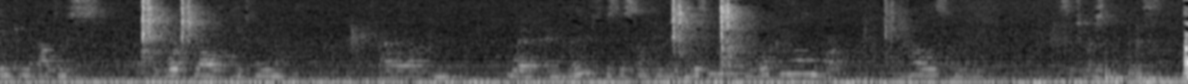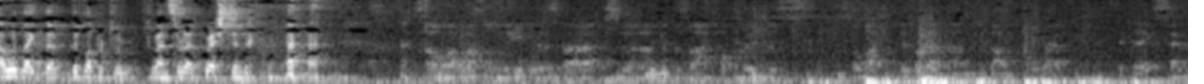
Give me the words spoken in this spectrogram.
thinking about this the workflow between um, web and print? Is this something you're busy with, you're working on, or how is the situation with this? I would like the developer to, to answer that question. So my personal belief is that uh, the design for print is so much different than the design for web. It makes sense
